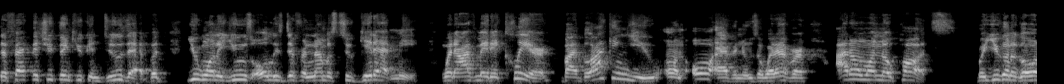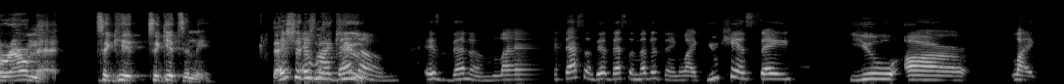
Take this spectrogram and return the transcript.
the fact that you think you can do that, but you want to use all these different numbers to get at me when I've made it clear by blocking you on all avenues or whatever, I don't want no parts. But you're gonna go around that to get to get to me. That It's- shit is not cute. venom. It's venom. Like that's a that's another thing. Like you can't say you are like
